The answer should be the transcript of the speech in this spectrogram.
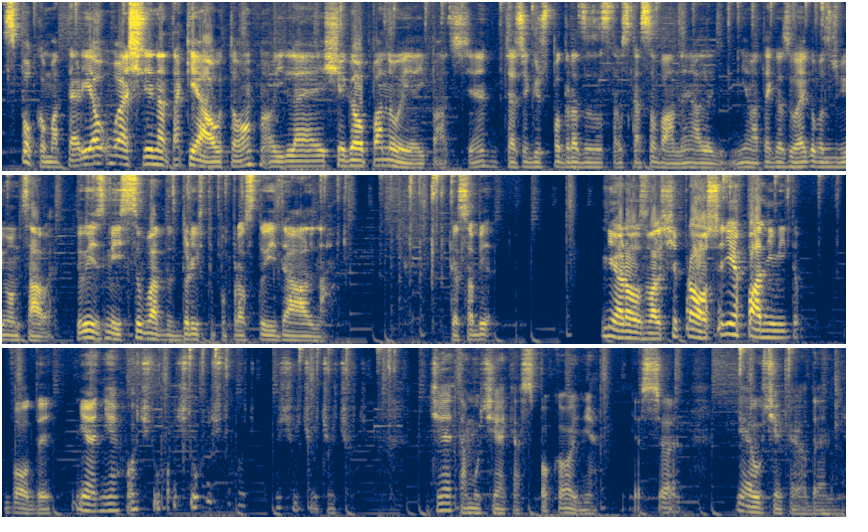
spoko materiał właśnie na takie auto, o ile się go opanuje i patrzcie. Czaszek już po drodze został skasowany, ale nie ma tego złego, bo drzwi mam całe. Tu jest miejscowa do driftu po prostu idealna. Tylko sobie... Nie rozwal się, proszę, nie wpadnij mi do wody. Nie, nie, chodź tu, chodź tu, chodź tu, chodź, chodź, chodź, chodź, chodź. chodź. Gdzie tam uciekasz? Spokojnie. Jeszcze nie uciekaj ode mnie.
